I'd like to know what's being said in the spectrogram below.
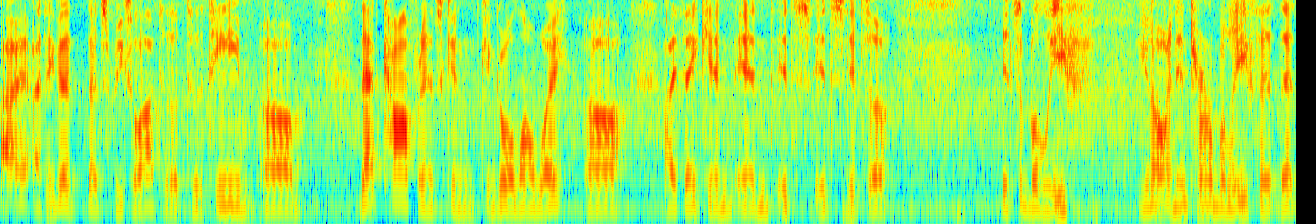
I, I think that that speaks a lot to the to the team. Um, that confidence can can go a long way. Uh, I think, and and it's it's it's a it's a belief, you know, an internal belief that that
